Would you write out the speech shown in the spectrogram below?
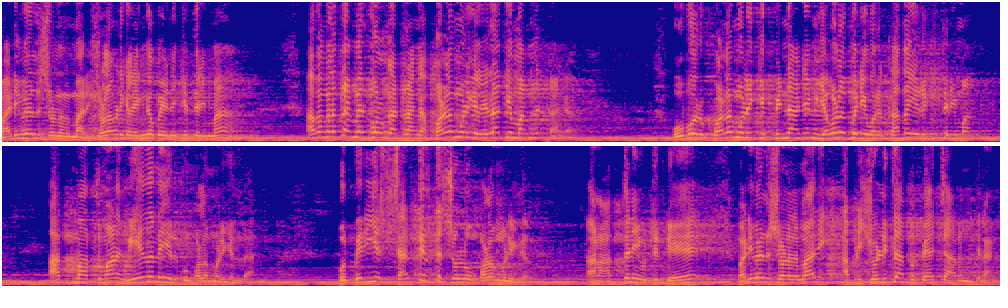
வடிவேல் சொன்னது மாதிரி சொலவடிகள் எங்கே போய் நிற்க தெரியுமா? அவங்கள தான் மேற்கோள் காட்டுறாங்க. பழமொழிகள் எல்லாத்தையும் மறந்துட்டாங்க. ஒவ்வொரு பழமொழிக்கு பின்னாடியும் எவ்வளோ பெரிய ஒரு கதை இருக்கு தெரியுமா? ஆத்மார்த்தமான வேதனை இருக்கும் பழமொழிகளில். ஒரு பெரிய சரித்திரத்தை சொல்லும் பழமொழிகள். ஆனால் அத்தனை விட்டுட்டு வடிவேல் சொன்னது மாதிரி அப்படி சொல்லித்தான் இப்போ பேச்ச ஆரம்பிக்கிறாங்க.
